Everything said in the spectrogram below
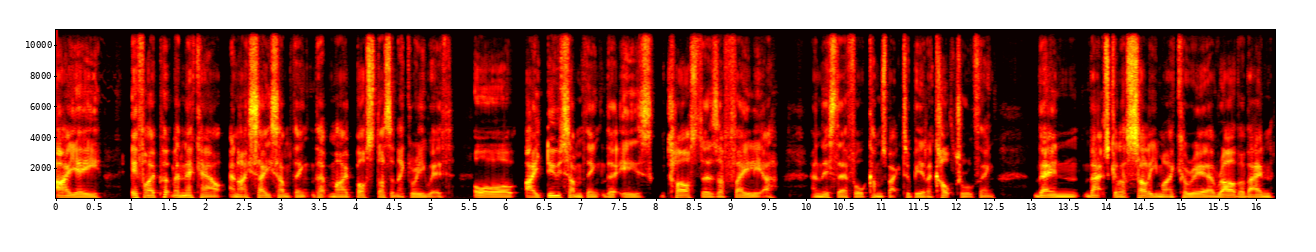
i.e., if I put my neck out and I say something that my boss doesn't agree with, or I do something that is classed as a failure, and this therefore comes back to being a cultural thing, then that's going to sully my career rather than,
